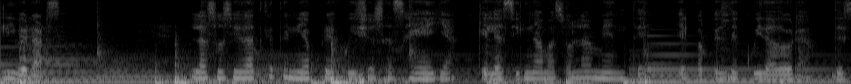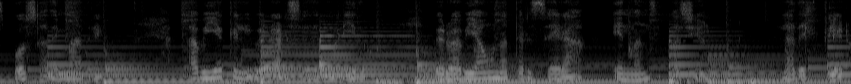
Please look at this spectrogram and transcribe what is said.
liberarse. La sociedad que tenía prejuicios hacia ella, que le asignaba solamente el papel de cuidadora, de esposa, de madre, había que liberarse del marido, pero había una tercera emancipación, la del clero.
